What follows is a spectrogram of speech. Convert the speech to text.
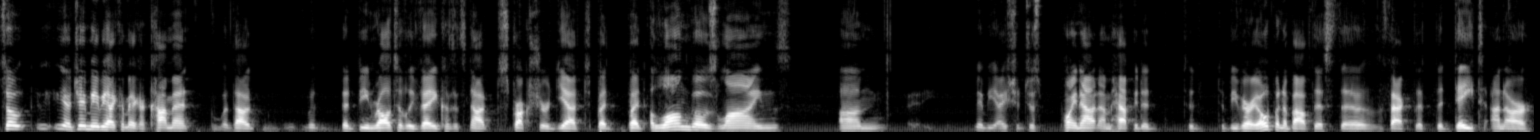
So, yeah, Jay, maybe I can make a comment without, with it being relatively vague because it's not structured yet. But, but along those lines, um, maybe I should just point out, I'm happy to, to to, be very open about this, the, the fact that the date on our,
